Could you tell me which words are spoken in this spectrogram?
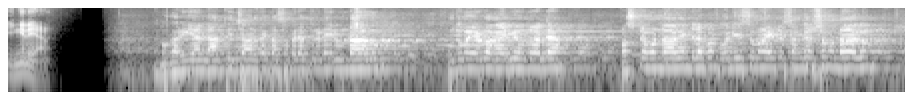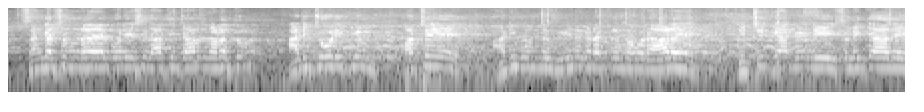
ഇങ്ങനെയാണ്. നമുക്കറിയാം ലാത്തിച്ചാർജൊക്കെ സമരത്തിനിടയിൽ ഉണ്ടാകും പുതുമയുള്ള കാര്യമൊന്നുമല്ല. പ്രശ്നമുണ്ടാകും ചിലപ്പോൾ പോലീസുമായിട്ട് സംഘർഷമുണ്ടാകും. സംഘർഷമുണ്ടായാൽ പോലീസ് ലാത്തിച്ചാർജ് നടത്തും അടിച്ചോടിക്കും. പക്ഷേ അടികൊണ്ട് വീണ് കിടക്കുന്ന ഒരാളെ രക്ഷിക്കാൻ വേണ്ടി ശ്രമിക്കാതെ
